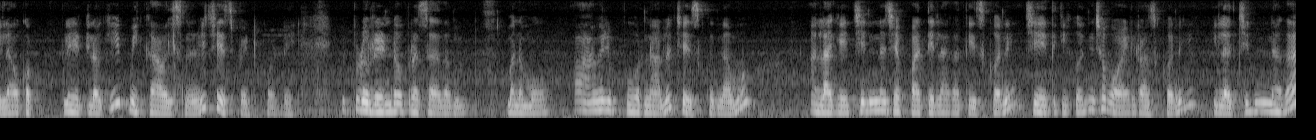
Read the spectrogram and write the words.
ఇలా ఒక ప్లేట్లోకి మీకు కావాల్సినవి చేసి పెట్టుకోండి. ఇప్పుడు రెండో ప్రసాదం మనము ఆవిరి పూర్ణాలు చేసుకుందాము. అలాగే చిన్న చపాతీలాగా తీసుకొని చేతికి కొంచెం ఆయిల్ రాసుకొని ఇలా చిన్నగా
